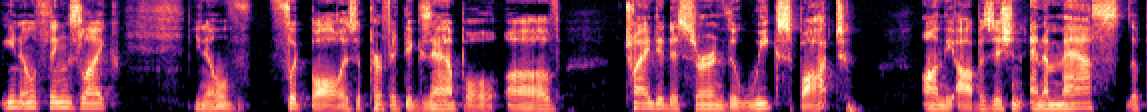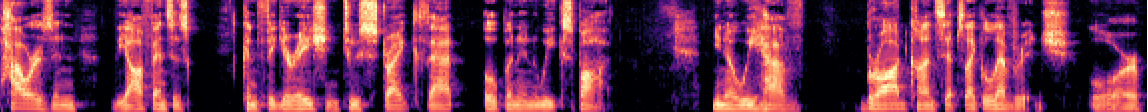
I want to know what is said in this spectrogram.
you know, things like, you know, football is a perfect example of trying to discern the weak spot on the opposition and amass the powers in the offense's configuration to strike that open and weak spot. You know, we have broad concepts like leverage or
